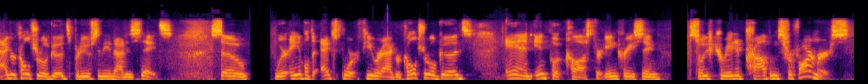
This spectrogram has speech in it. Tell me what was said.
agricultural goods produced in the United States. So we're able to export fewer agricultural goods and input costs are increasing. So we've created problems for farmers.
